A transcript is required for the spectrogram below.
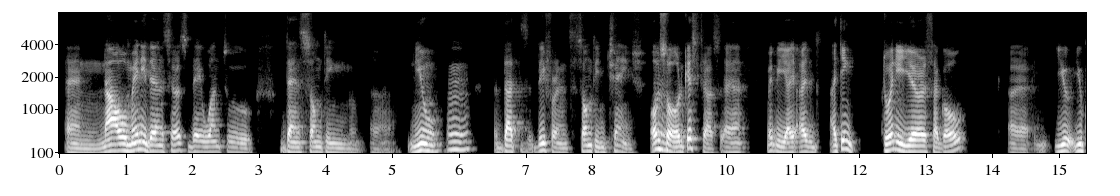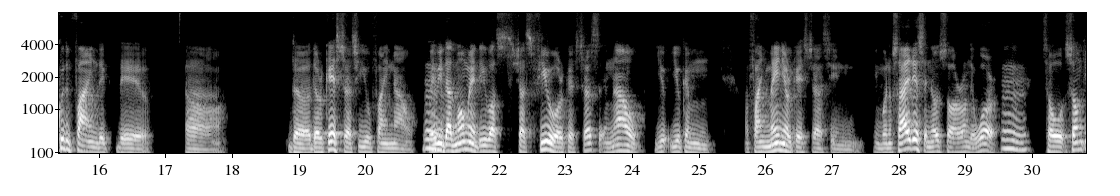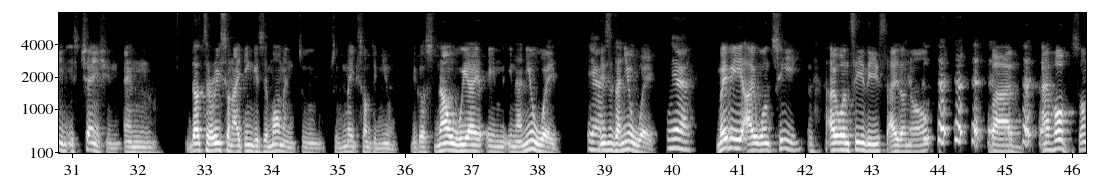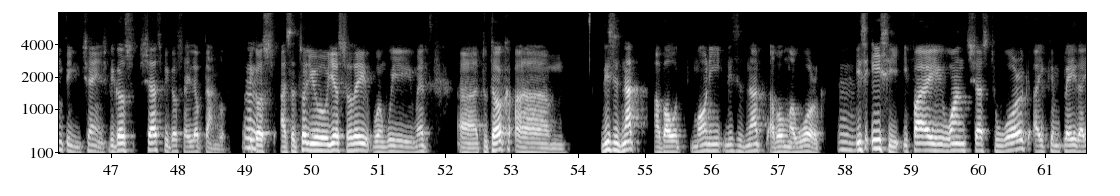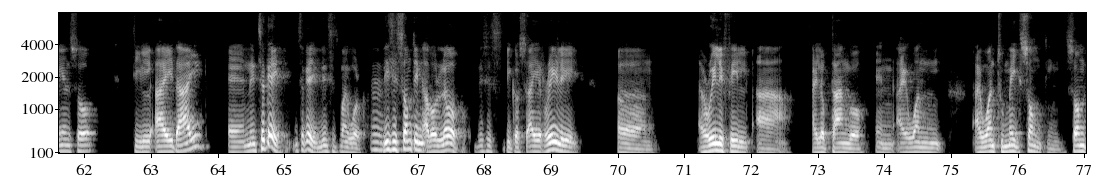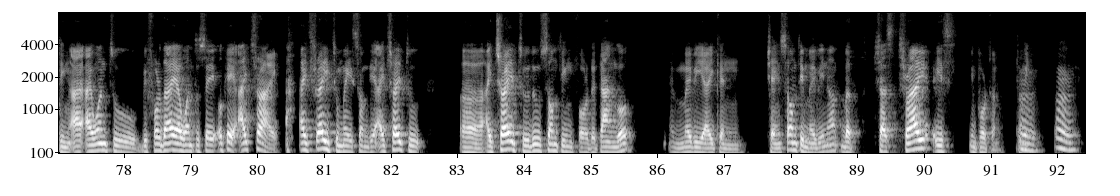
and now many dancers they want to dance something uh, new Mm. That's different something changed also orchestras uh, maybe I, I i think 20 years ago uh, you you couldn't find the the uh, the, the orchestras you find now maybe Mm. that moment it was just few orchestras and now you you can find many orchestras in in Buenos Aires and also around the world. Mm. So something is changing, and that's the reason I think it's the moment to to make something new because now we are in in a new wave. Yeah. This is a new wave. yeah. Maybe I won't see I won't see this. I don't know, but I hope something changed because just because I love tango. Mm. Because as I told you yesterday when we met uh, to talk, um, this is not about money. This is not about my work. Mm. It's easy. If I want just to work, I can play D'Arienzo till I die, and it's okay. It's okay. This is my work. Mm. This is something about love. This is because I really, um, I really feel uh, I love tango, and I want, I want to make something, something. I, I want to before that I want to say, okay, I try. I try to make something. I try to, uh, I try to do something for the tango. Maybe I can change something, maybe not, but just try is important. to me. 嗯嗯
